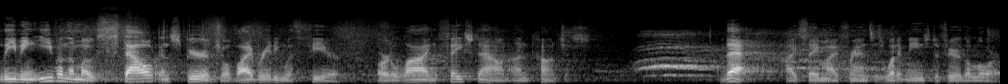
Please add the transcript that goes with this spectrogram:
leaving even the most stout and spiritual vibrating with fear or lying face down unconscious. That, I say, my friends, is what it means to fear the Lord,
